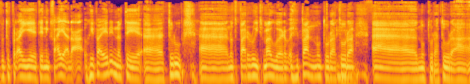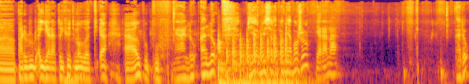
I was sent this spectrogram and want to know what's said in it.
Putu por ai e tene whai a hipa ere no te uh, turu uh, no te paruru i te mau a hipa no tura tura uh, no tura tura uh, paruru ai ara to i hui te mau a ti a uh, aupupu. Allô, allô. Bienvenue sur la première. Bonjour. Yarana. Allô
